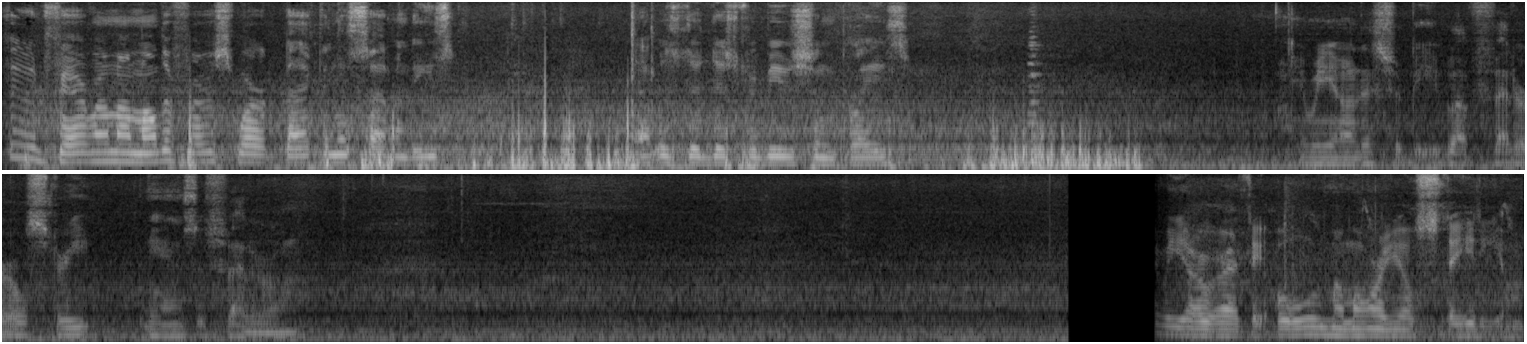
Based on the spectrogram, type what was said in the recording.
Food fair where my mother first worked back in the 70s. That was the distribution place this should be about Federal Street. Yeah, this is Federal. Here we are at the old Memorial Stadium.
